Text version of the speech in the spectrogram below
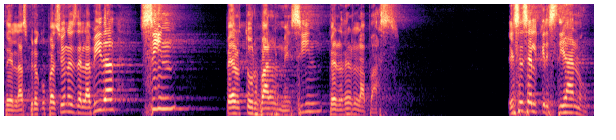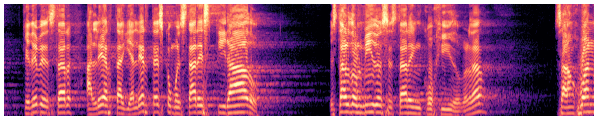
de las preocupaciones de la vida sin perturbarme, sin perder la paz. Ese es el cristiano que debe estar alerta y alerta es como estar estirado. Estar dormido es estar encogido, ¿verdad? San Juan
